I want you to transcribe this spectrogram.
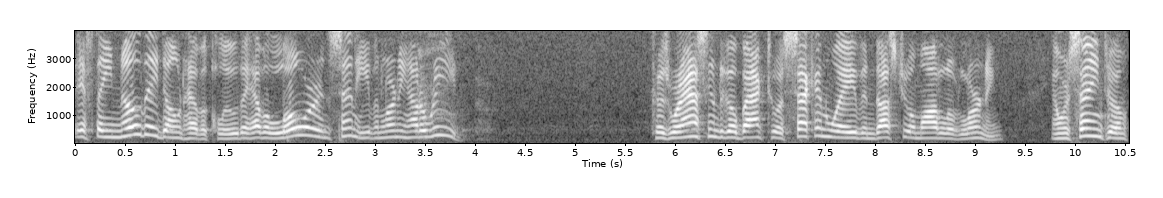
if they know they don't have a clue, they have a lower incentive in learning how to read. Because we're asking them to go back to a second wave industrial model of learning, and we're saying to them,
